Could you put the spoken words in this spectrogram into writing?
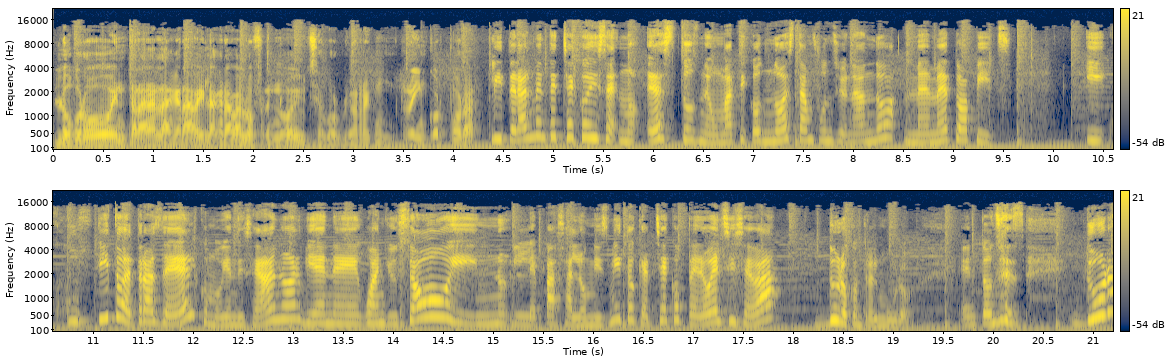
logró entrar a la grava y la grava lo frenó y se volvió a re- reincorporar. Literalmente Checo dice, no, estos neumáticos no están funcionando, me meto a pits. Y justito detrás de él, como bien dice Anwar, viene Juan Yusou y no- le pasa lo mismito que a Checo, pero él sí se va duro contra el muro. Entonces, duro,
